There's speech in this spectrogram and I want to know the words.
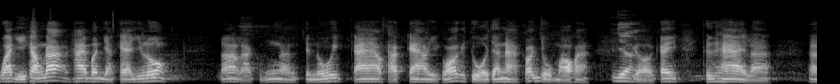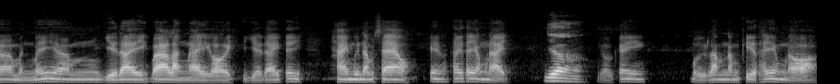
qua gì không đó hai bên dàn khè gì luôn. Đó là cũng trên núi cao thật cao gì có cái chùa chẳng à có chùa một à. Dạ. Rồi cái thứ hai là à, mình mới um, về đây ba lần này rồi. Về đây cái 20 năm sau cái thấy thấy ông này. Dạ. Rồi cái 15 năm kia thấy ông nọ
